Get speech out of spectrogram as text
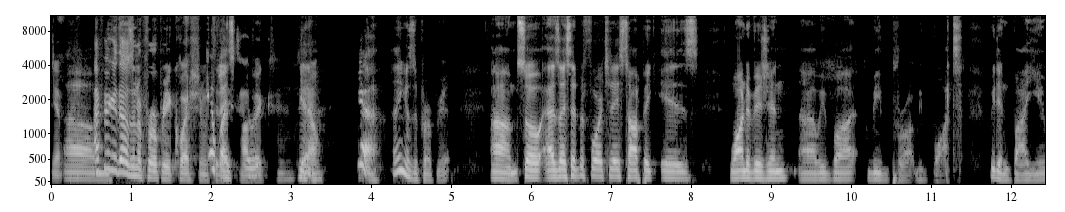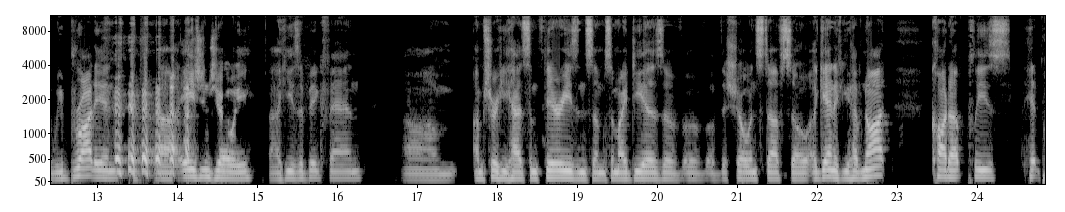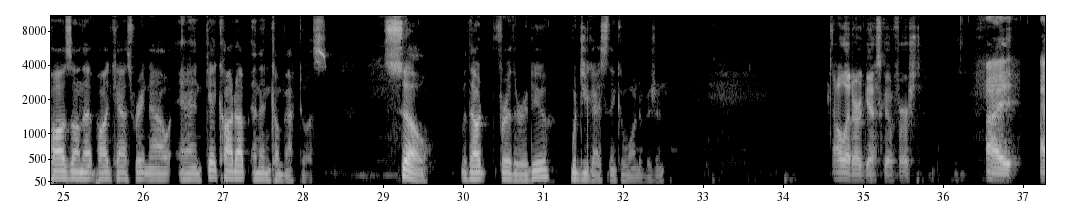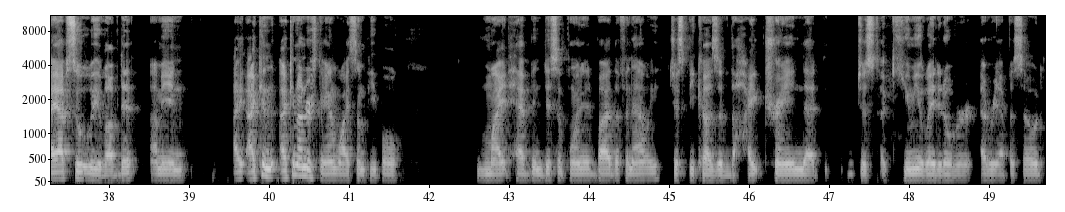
Yep. Um, I figured that was an appropriate question with today's was, it wa- topic. You yeah. know, Yeah, I think it's appropriate. Um, so as I said before, today's topic is WandaVision. Uh, we bought, we brought, we bought. We didn't buy you. We brought in uh, Asian Joey. Uh, he's a big fan. Um, I'm sure he has some theories and some some ideas of, of of the show and stuff. So again, if you have not caught up, please hit pause on that podcast right now and get caught up, and then come back to us. So, without further ado, what do you guys think of WandaVision? I'll let our guest go first. I I absolutely loved it. I mean, I, I can I can understand why some people might have been disappointed by the finale just because of the hype train that just accumulated over every episode.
